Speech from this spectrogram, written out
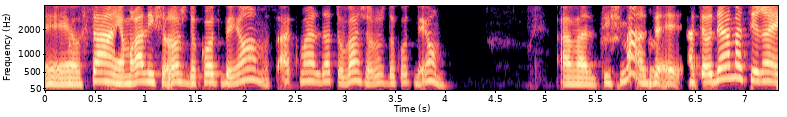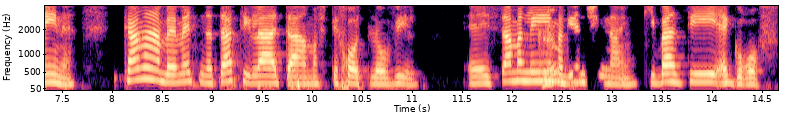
אה, עושה, היא אמרה לי שלוש דקות ביום, עושה כמו ילדה טובה, שלוש דקות ביום. אבל תשמע, זה, אתה יודע מה, תראה, הנה, כמה באמת נתתי לה את המפתחות להוביל. אה, היא שמה לי כן. מגן שיניים, קיבלתי אגרוף.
